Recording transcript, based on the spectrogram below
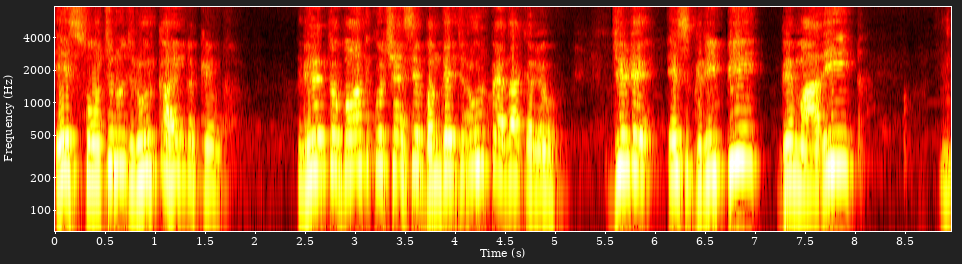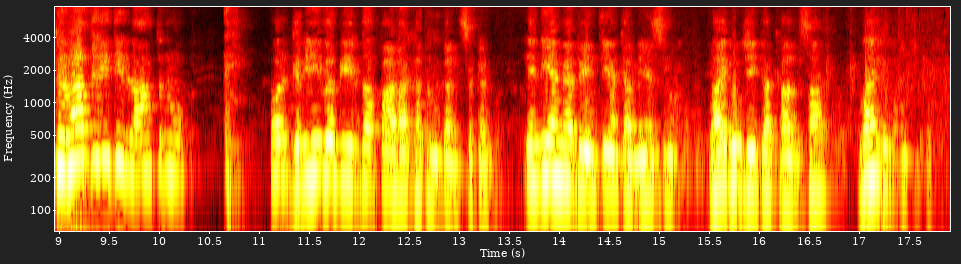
ਇਸ ਸੋਚ ਨੂੰ ਜ਼ਰੂਰ ਕਾਇਮ ਰੱਖਿਓ। ਮੇਰੇ ਤੋਂ ਬਾਅਦ ਕੁਝ ਐਸੇ ਬੰਦੇ ਜ਼ਰੂਰ ਪੈਦਾ ਕਰਿਓ, ਜਿਹੜੇ ਇਸ ਗਰੀਬੀ, ਬਿਮਾਰੀ ਦਰਾਦਰੀ ਦੀ ਲਾਂਤ ਨੂੰ ਔਰ ਗਰੀਬ ਅਮੀਰ ਦਾ ਪਾੜਾ ਖਤਮ ਕਰ ਸਕਣ। ਇੰਨੀਆਂ ਮੈਂ ਬੇਨਤੀਆਂ ਕਰਨੀਆਂ ਸੀ। ਵਾਹਿਗੁਰੂ ਜੀ ਕਾ ਖਾਲਸਾ, ਵਾਹਿਗੁਰੂ ਜੀ ਕੀ ਫਤਿਹ।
